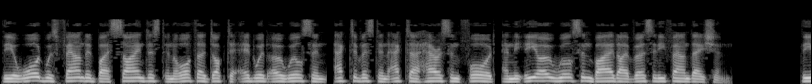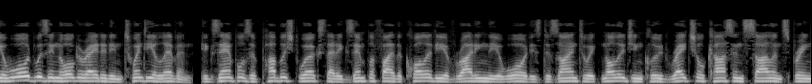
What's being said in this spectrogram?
The award was founded by scientist and author Dr. Edward O. Wilson, activist and actor Harrison Ford, and the E. O. Wilson Biodiversity Foundation. The award was inaugurated in 2011. Examples of published works that exemplify the quality of writing the award is designed to acknowledge include Rachel Carson's Silent Spring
